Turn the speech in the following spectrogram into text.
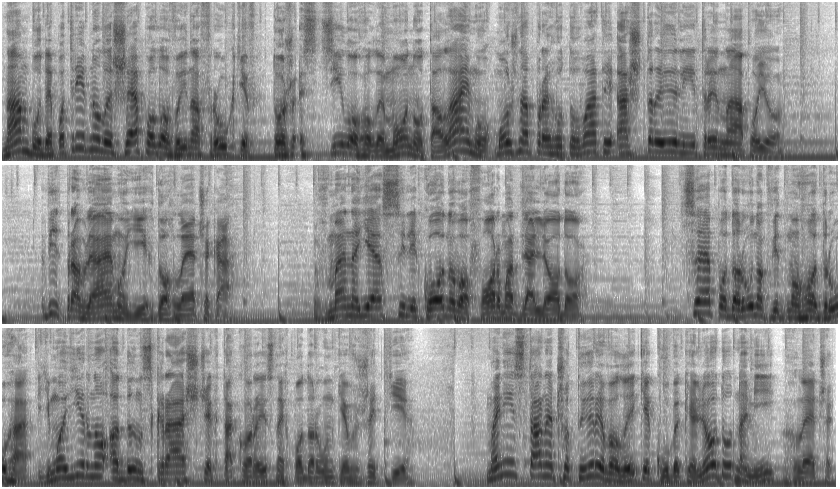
Нам буде потрібно лише половина фруктів, тож з цілого лимону та лайму можна приготувати аж 3 літри напою. Відправляємо їх до глечика. В мене є силіконова форма для льоду. Це подарунок від мого друга, ймовірно, один з кращих та корисних подарунків в житті. Мені стане 4 великі кубики льоду на мій глечик.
